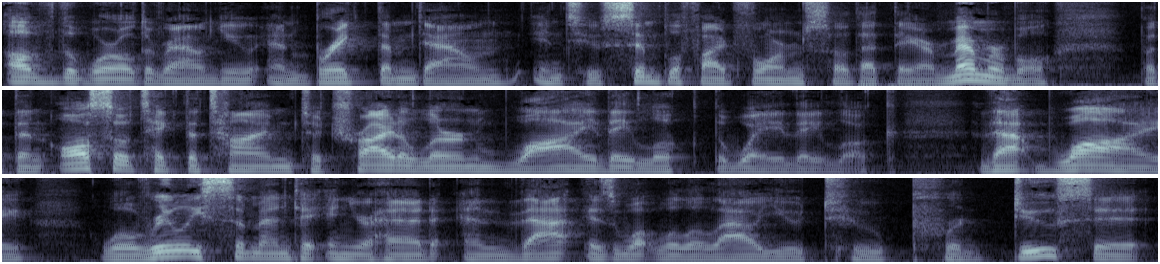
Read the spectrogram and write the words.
of the world around you and break them down into simplified forms so that they are memorable, but then also take the time to try to learn why they look the way they look. That why will really cement it in your head, and that is what will allow you to produce it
